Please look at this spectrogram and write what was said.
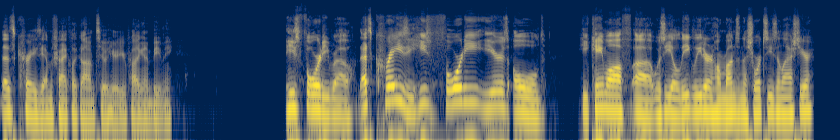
That's crazy. I'm trying to click on him too here. You're probably gonna beat me. He's 40, bro. That's crazy. He's 40 years old. He came off. Uh, was he a league leader in home runs in the short season last year?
